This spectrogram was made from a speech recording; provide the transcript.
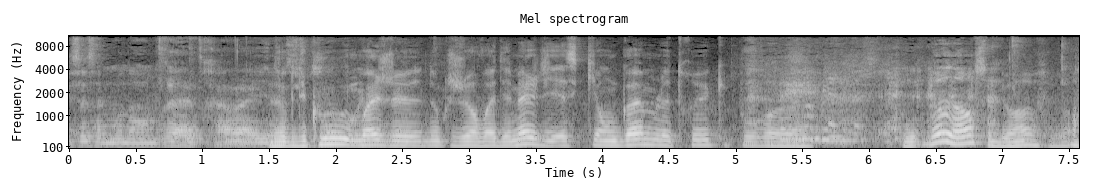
Et ça, ça demande un vrai travail. Donc, du coup, moi, je, donc, je envoie des mails, je dis est-ce qu'on gomme le truc pour. Non, non, c'est bien, c'est bien.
